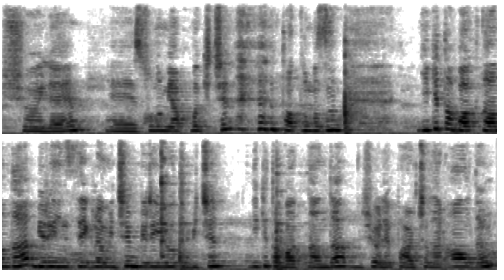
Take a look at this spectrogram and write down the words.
Şöyle e, sunum yapmak için tatlımızın iki tabaktan da biri Instagram için biri YouTube için iki tabaktan da şöyle parçalar aldım.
